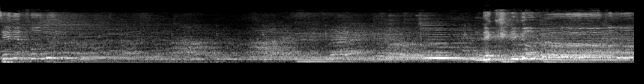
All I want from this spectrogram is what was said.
Telefonu. Bekliyorum ama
